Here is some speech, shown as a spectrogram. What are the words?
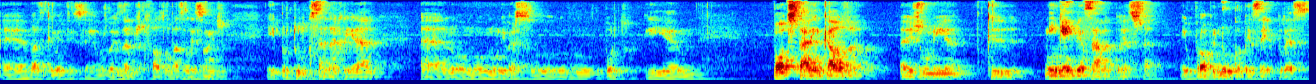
É basicamente isso. É uns dois anos que faltam para as eleições e por tudo que se anda a criar ah, no, no- no universo do, do Porto. E hum, pode estar em causa a hegemonia que ninguém pensava que pudesse estar. Eu próprio nunca pensei que pudesse,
